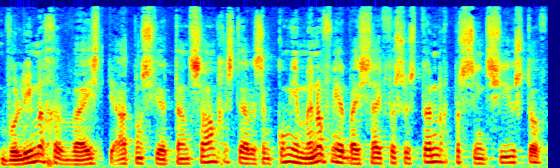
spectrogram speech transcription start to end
volume gewys die atmosfeer tans saamgestel is, dan kom jy min of meer by syfers soos 20% suurstof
